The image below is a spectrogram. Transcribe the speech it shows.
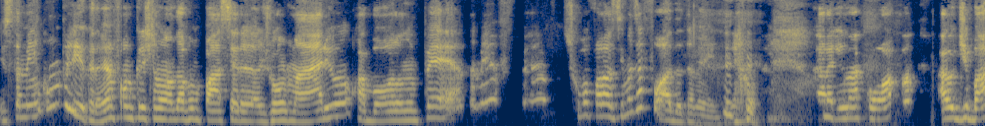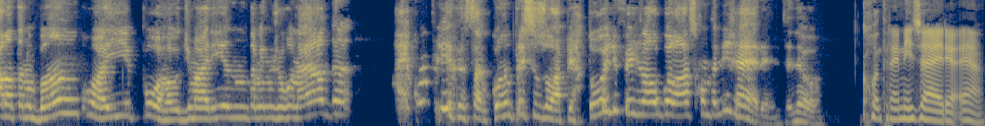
Isso também complica. Da mesma forma que o Cristiano Ronaldo dava um passe, era João Mário com a bola no pé, também é, é desculpa falar assim, mas é foda também, entendeu? o cara ali na Copa, aí o de Bala tá no banco, aí, porra, o Di Maria não, também não jogou nada. Aí complica, sabe? Quando precisou, apertou, ele fez lá o golaço contra a Nigéria, entendeu? Contra a Nigéria, é.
